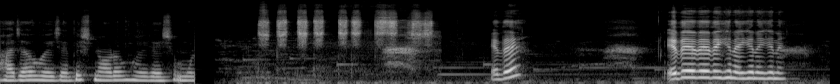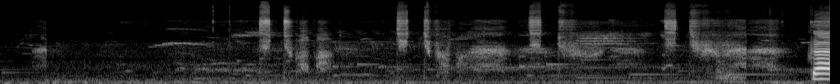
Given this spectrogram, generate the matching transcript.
ভাজাও হয়ে যায় বেশ নরম হয়ে যায় সে মূলো। এদে এদে এদে এদে এখানে এখানে এখানে। কা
